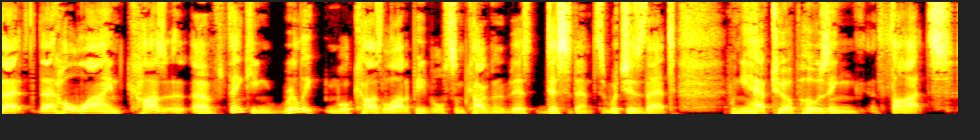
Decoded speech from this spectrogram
that that whole line cause of thinking really will cause a lot of people some cognitive dis- dissonance, which is that when you have two opposing thoughts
